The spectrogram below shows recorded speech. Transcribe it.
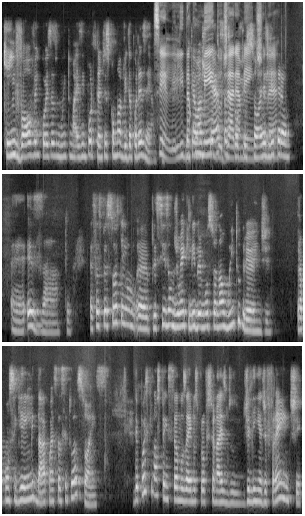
que envolvem coisas muito mais importantes como a vida, por exemplo. Sim, ele lida então, com medo diariamente, né? Literal, é, exato. Essas pessoas têm, é, precisam de um equilíbrio emocional muito grande para conseguirem lidar com essas situações. Depois que nós pensamos aí nos profissionais do, de linha de frente,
